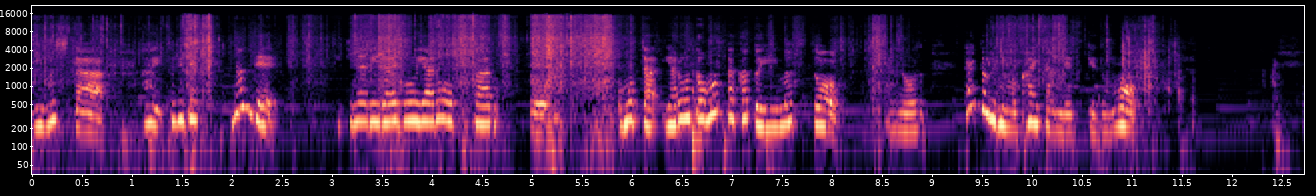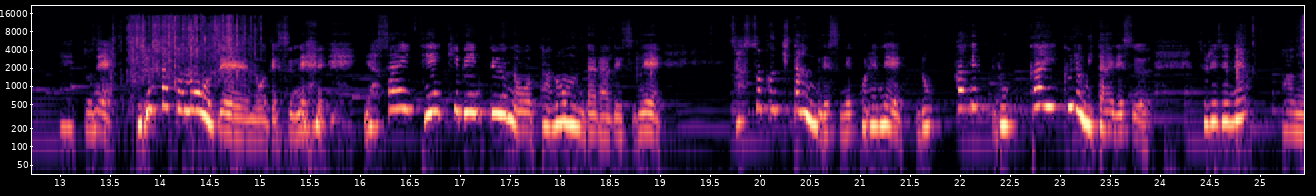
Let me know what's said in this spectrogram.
りました。はい、それで、なんでいきなりライブをやろうかと思った、やろうと思ったかと言いますと、あの、タイトルにも書いたんですけども、えっ、とね、ふるさと納税のですね、野菜定期便っていうのを頼んだらですね、早速来たんですね。これね、6ヶ月、6回来るみたいです。それでね、あの、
